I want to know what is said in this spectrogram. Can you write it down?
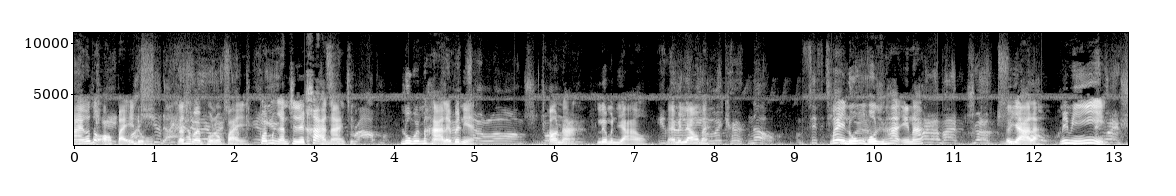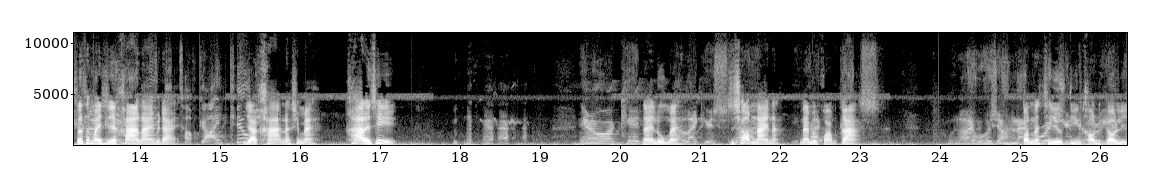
นายก็ต้องออกไปไอ้หนู Why should I? แล้วทำไมผมต้องไป เพราะไม่งั้นฉันจะฆ่านายจริงลูกเป็นมหาอะไรปะเนี่ย That's a long story. เอาหน่าเรื่องมันยาว You นายไม่ got เล่าไหม any liquor? No, I'm 15. ไม่ลุงผมสิบห้าเองนะ What about drugs? แล้วยาล่ะ ไม่มี แล้วทำไมฉันจะฆ่านายไม่ได้ Tough guy. Kill อยาก me. ฆ่านักใช่ไหมฆ่าเลยสิ You know what, kid? นายรู้ไหม I like your ฉันชอบ style. นายนะ นายมีความกล้า When I was on that ตอนนั้นฉันอยู่ตีนเขาที่เกาหลี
